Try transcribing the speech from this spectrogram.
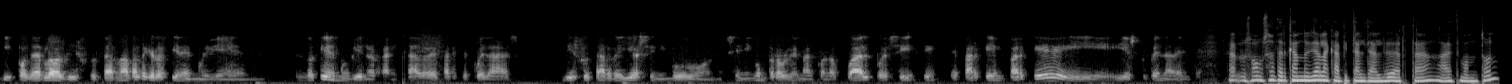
y poderlos disfrutar. ¿no? Aparte que los tienen muy bien, lo tienen muy bien organizado, ¿eh? para que puedas disfrutar de ellos sin ningún sin ningún problema con lo cual pues sí, sí de parque en parque y, estupendamente nos vamos acercando ya a la capital de Alberta a Edmonton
